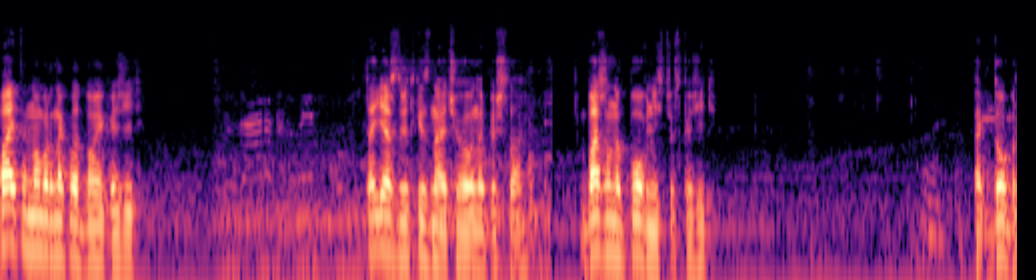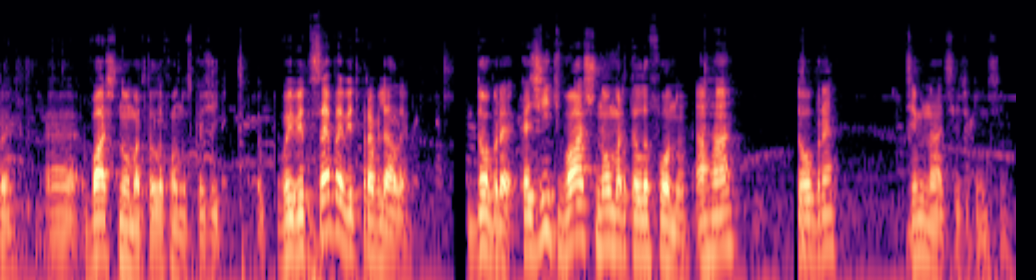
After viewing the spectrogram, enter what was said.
Дайте номер накладної, кажіть. Та я ж звідки знаю, чого вона пішла. Бажано повністю, скажіть. Так, добре. Е, ваш номер телефону скажіть. Ви від себе відправляли? Добре, кажіть ваш номер телефону. Ага. Добре. 17 в кінці.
